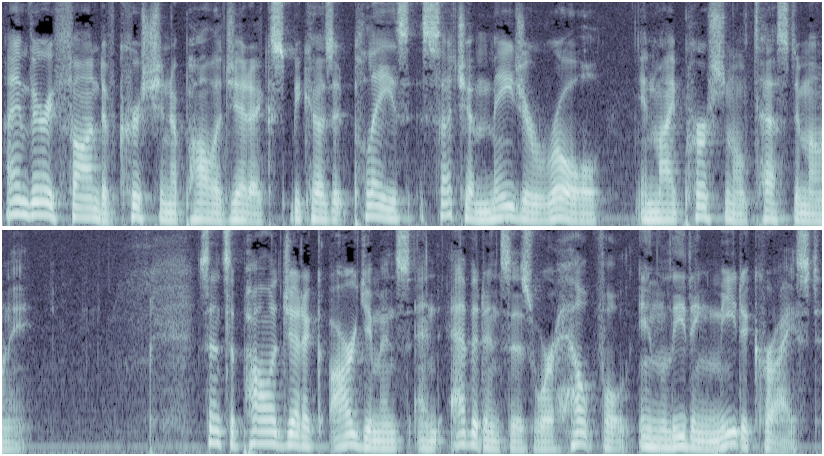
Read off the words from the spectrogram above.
I am very fond of Christian apologetics because it plays such a major role in my personal testimony. Since apologetic arguments and evidences were helpful in leading me to Christ,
